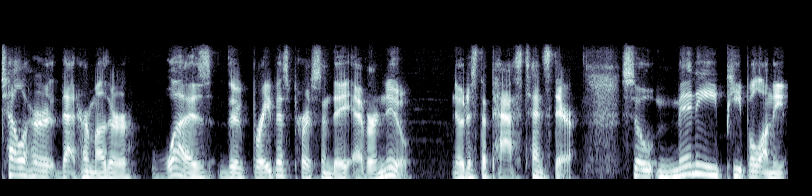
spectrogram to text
tell her that her mother was the bravest person they ever knew. Notice the past tense there. So many people on the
